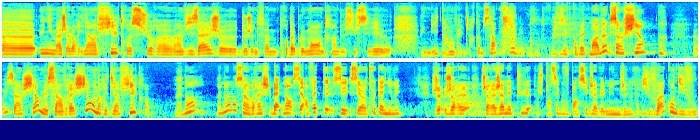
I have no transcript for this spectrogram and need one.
euh, une image. Alors, il y a un filtre sur euh, un visage de jeune femme, probablement en train de sucer une bite, hein, on va le dire comme ça. Ouais, mais vous, êtes, vous êtes complètement aveugle, c'est un chien. Bah oui, c'est un chien, mais c'est un vrai chien, on aurait dit un filtre. Bah non, ah non, non, c'est un vrai chien. Bah non, c'est en fait, c'est un truc animé. J'aurais ah. jamais pu. Je pensais que vous pensiez que j'avais mis une jeune fille. Ah, tu vois qu'on dit vous.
